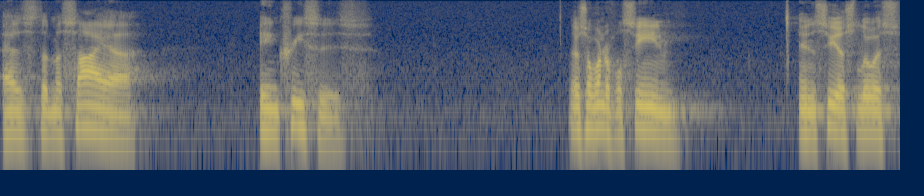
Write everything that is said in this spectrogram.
as the Messiah increases. There's a wonderful scene in C.S. Lewis'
